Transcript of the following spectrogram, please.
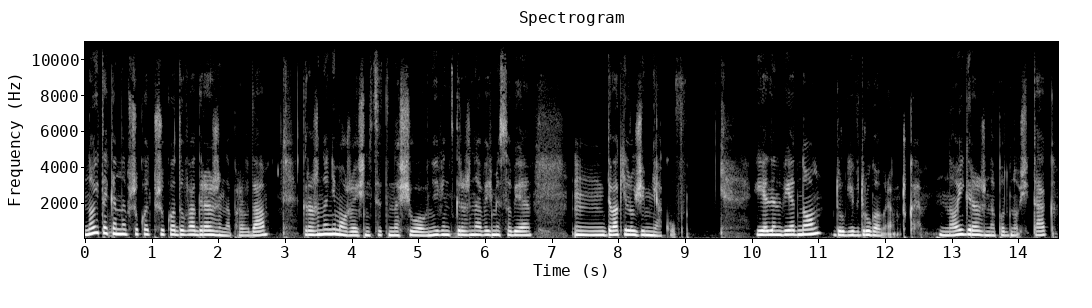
No i taka na przykład przykładowa Grażyna, prawda? Grażyna nie może iść niestety na siłownię, więc Grażyna weźmie sobie mm, 2 kilo ziemniaków. Jeden w jedną, drugi w drugą ręczkę. No i Grażyna podnosi, tak?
